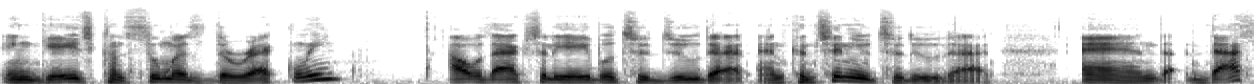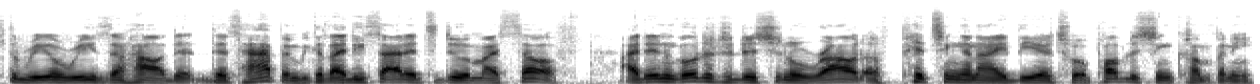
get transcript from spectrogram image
engage consumers directly, I was actually able to do that and continue to do that. And that's the real reason how th- this happened because I decided to do it myself. I didn't go the traditional route of pitching an idea to a publishing company.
